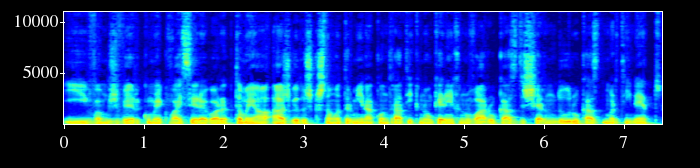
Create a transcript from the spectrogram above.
E vamos ver como é que vai ser agora. Também há, há jogadores que estão a terminar contrato e que não querem renovar. O caso de Cherndur, o caso de Martineto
